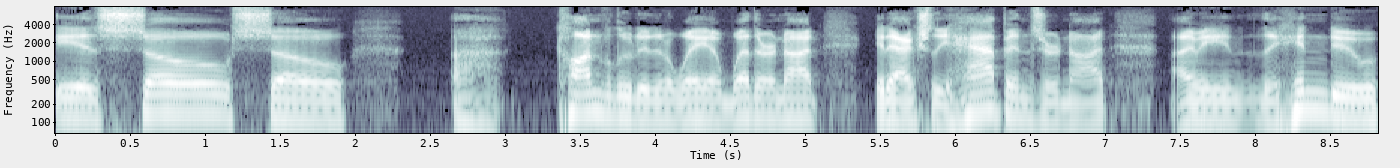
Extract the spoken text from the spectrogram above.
is so so uh, convoluted in a way of whether or not it actually happens or not. I mean, the Hindu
